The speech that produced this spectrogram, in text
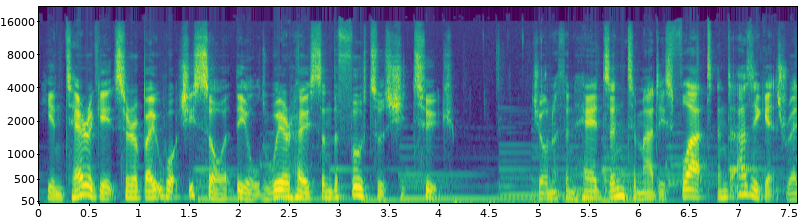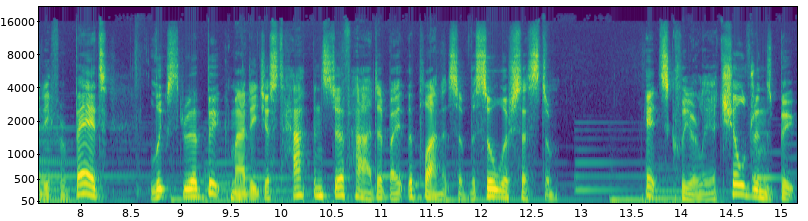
He interrogates her about what she saw at the old warehouse and the photos she took. Jonathan heads into Maddie's flat and, as he gets ready for bed, looks through a book Maddie just happens to have had about the planets of the solar system. It's clearly a children's book,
